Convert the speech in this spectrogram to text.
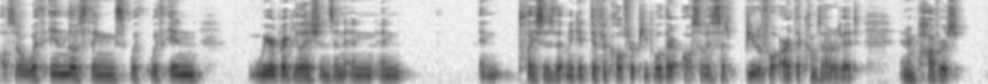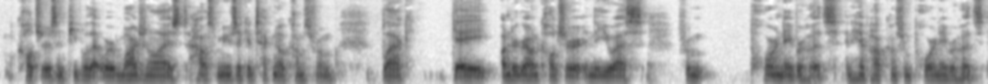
also within those things, with within weird regulations and and and and places that make it difficult for people, there also is such beautiful art that comes out of it, and impoverished cultures and people that were marginalized. House music and techno comes from black, gay underground culture in the U.S. from poor neighborhoods, and hip hop comes from poor neighborhoods,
